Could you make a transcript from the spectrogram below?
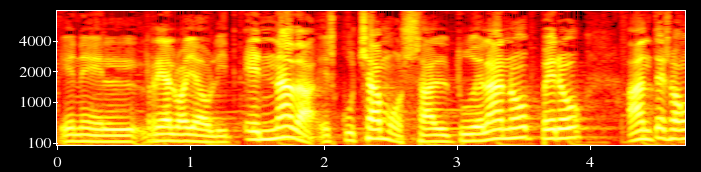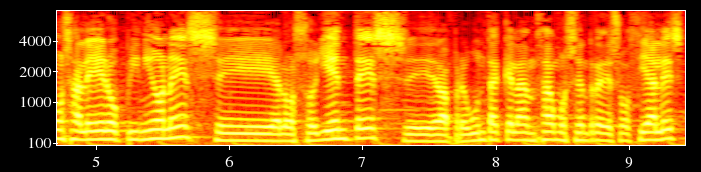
en el Real Valladolid. En nada, escuchamos al Tudelano, pero antes vamos a leer opiniones eh, a los oyentes, eh, la pregunta que lanzamos en redes sociales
